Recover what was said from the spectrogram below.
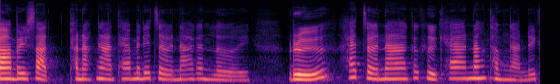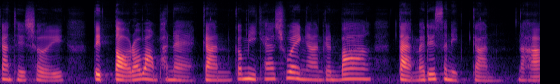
บางบริษัทพนักงานแทบไม่ได้เจอหน้ากันเลย หรือแค่เจอหน้าก็คือแค่นั่งทำงานด้วยกันเฉยๆ ติดต่อระหว่างแผนกกัน ก็มีแค่ช่วยงานกันบ้าง แต่ไม่ได้สนิทกันนะคะ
